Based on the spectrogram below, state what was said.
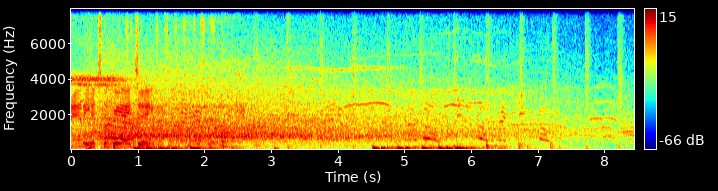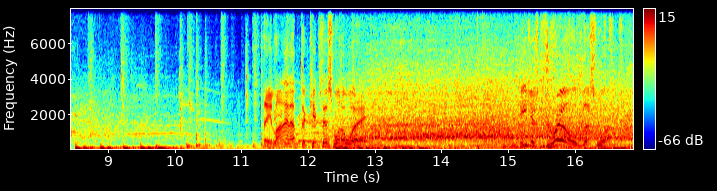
And he hits the PAT. They line up to kick this one away. He just drills this one.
